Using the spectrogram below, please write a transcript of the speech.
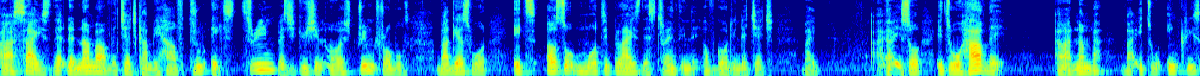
our size, the, the number of the church can be halved through extreme persecution or extreme troubles. But guess what? It also multiplies the strength the, of God in the church. By, uh, so it will have the our number, but it will increase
